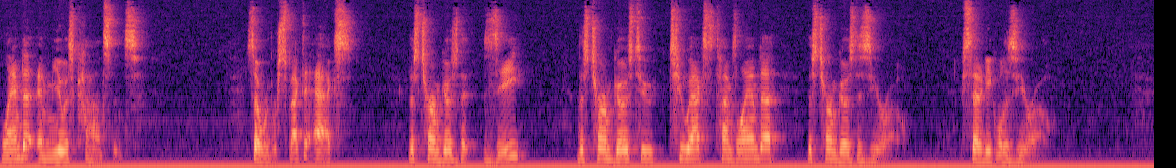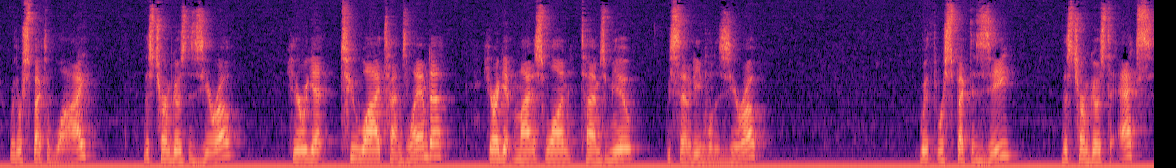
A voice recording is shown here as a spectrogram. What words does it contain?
lambda and mu as constants. So with respect to x, this term goes to z, this term goes to 2x times lambda, this term goes to 0. We set it equal to 0. With respect to y, this term goes to 0. Here we get 2y times lambda. Here I get minus 1 times mu. We set it equal to 0. With respect to z, this term goes to x.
